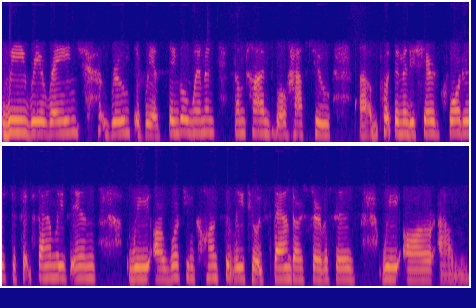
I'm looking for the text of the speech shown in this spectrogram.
We rearrange rooms if we have single women. Sometimes we'll have to um, put them into shared quarters to fit families in. We are working constantly to expand our services. We are um,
